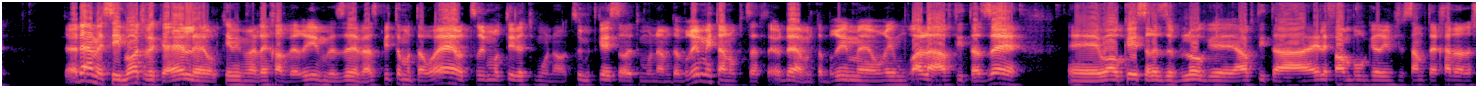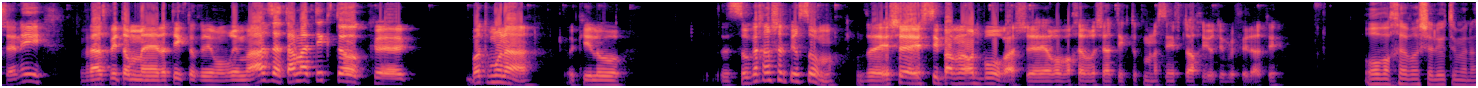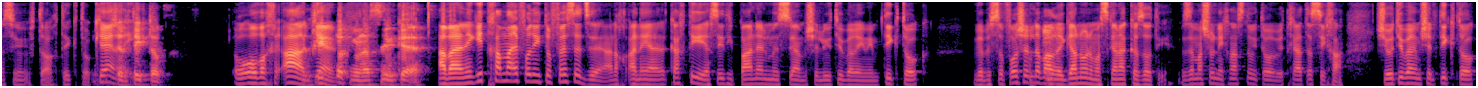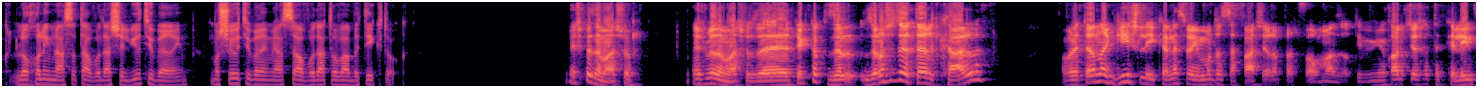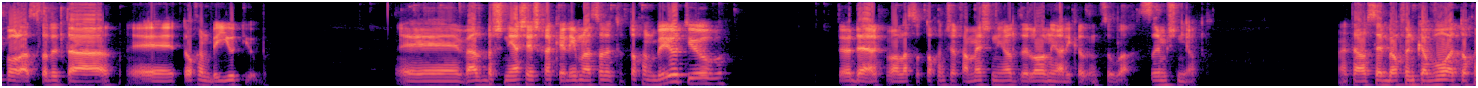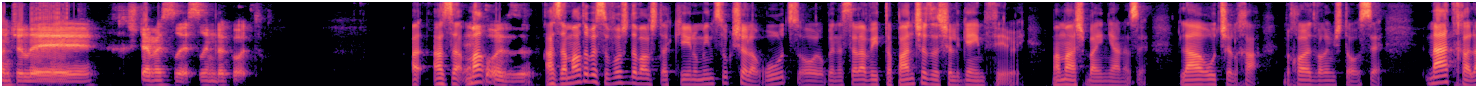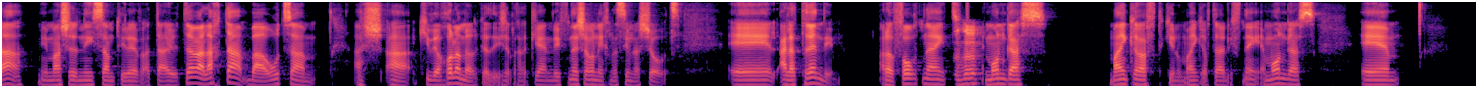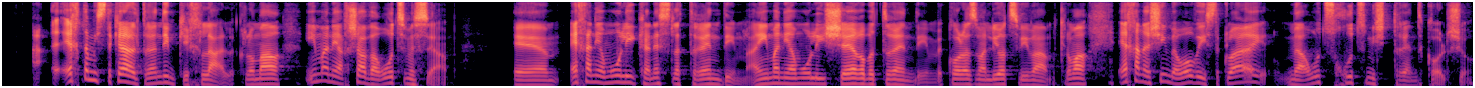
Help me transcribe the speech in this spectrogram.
אתה יודע, מסיבות וכאלה, הולכים עם מלא חברים וזה, ואז פתאום אתה רואה, עוצרים אותי לתמונה, עוצרים את קיסר לתמונה, מדברים איתנו קצת, אתה יודע, מדברים, אה, אומרים, וואלה, אהבתי את הזה, וואו, קיסר, איזה ולוג, אה, אהבתי את האלף המבורגרים ששמת אחד על השני, ואז פתאום לטיקטוקרים אומרים, אה, זה אתה מהטיקטוק, בוא תמונה, וכאילו... זה סוג אחר של פרסום. זה, יש, יש סיבה מאוד ברורה שרוב החבר'ה של הטיקטוק מנסים לפתוח יוטיוב לפי דעתי. רוב החבר'ה של יוטיוב מנסים לפתוח טיקטוק. כן, של אני- טיקטוק. רוב החבר'ה, אה, כן. טיקטוק מנסים, כן. אבל אני אגיד לך מה, איפה אני תופס את זה. אנחנו- אני לקחתי, עשיתי פאנל מסוים של יוטיוברים עם טיק טוק, ובסופו של דבר הגענו למסקנה כזאת, וזה משהו נכנסנו איתו בתחילת השיחה, שיוטיוברים של טיק טוק לא יכולים לעשות את העבודה של יוטיוברים, כמו שיוטיוברים יעשו עבודה טובה בטיק טוק. יש בזה משהו. יש בזה משהו. זה טיקטוק, זה, זה לא שזה יותר קל, אבל יותר נגיש להיכנס וללמוד את השפה של הפלטפורמה הזאת. במיוחד כשיש לך את הכלים כבר לעשות את התוכן ביוטיוב. אה, ואז בשנייה שיש לך כלים לעשות את התוכן ביוטיוב, אתה יודע, כבר לעשות תוכן של 5 שניות זה לא נראה לי כזה מסובך, 20 שניות. אתה עושה באופן קבוע תוכן של אה, 12-20 דקות. אז אמר. אז אמרת בסופו של דבר שאתה כאילו מין סוג של ערוץ, או מנסה להביא את הפאנץ' הזה של Game Theory, ממש בעניין הזה, לערוץ שלך, בכל הדברים שאתה עושה. מההתחלה, ממה שאני שמתי לב, אתה יותר הלכת בערוץ ה- הש- המרכזי שלך, כן? לפני שאנחנו נכנסים לשואוץ, אה, על הטרנדים. על הפורטנייט. אמונגס, מיינקראפט, כאילו מיינקראפט היה לפני, אמונגס. איך אתה מסתכל על טרנדים ככלל? כלומר, אם אני עכשיו ערוץ מסוים, אמ, איך אני אמור להיכנס לטרנדים? האם אני אמור להישאר בטרנדים וכל הזמן להיות סביבם? כלומר, איך אנשים יבואו ויסתכלו עליי מערוץ חוץ מטרנד כלשהו?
